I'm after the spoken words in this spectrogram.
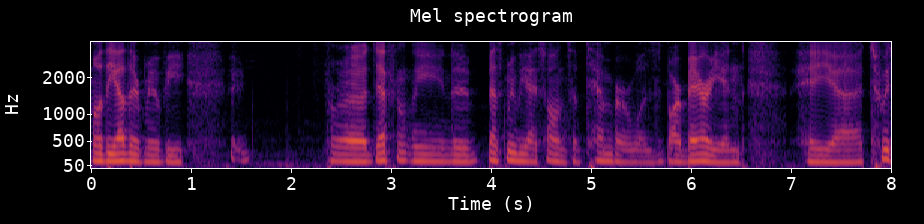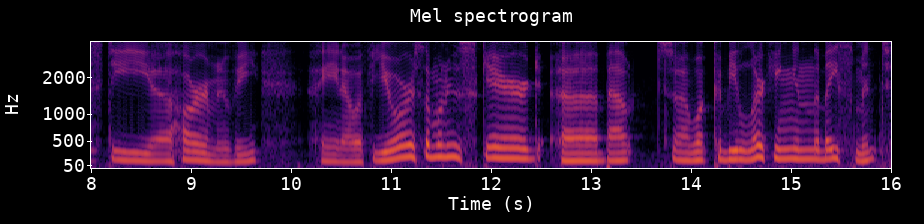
well, the other movie, uh, definitely the best movie I saw in September was Barbarian, a uh, twisty uh, horror movie. You know, if you're someone who's scared uh, about uh, what could be lurking in the basement,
